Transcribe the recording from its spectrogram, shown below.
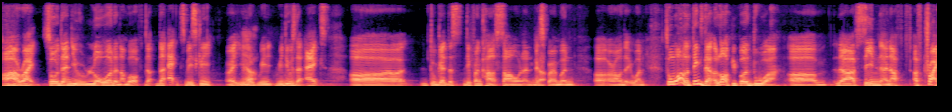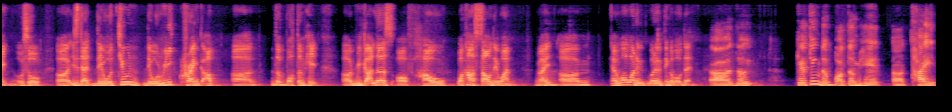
Ah, right. So then you lower the number of the, the X basically, right? You Yeah. re- reduce the X uh, to get the different kind of sound and Yeah. experiment uh, around that you want. So one of the things that a lot of people do uh, um, that I've seen and I've, I've tried also uh, is that they will tune, they will really crank up uh, the bottom head uh, regardless of how, what kind of sound they want, right? Mm-hmm. Um, and what, what, do you, what do you think about that? Uh, the getting the bottom head uh, tight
